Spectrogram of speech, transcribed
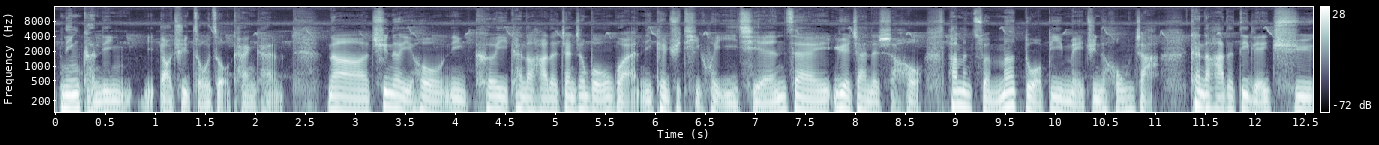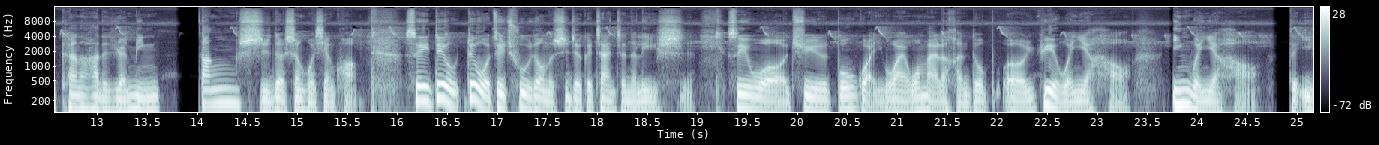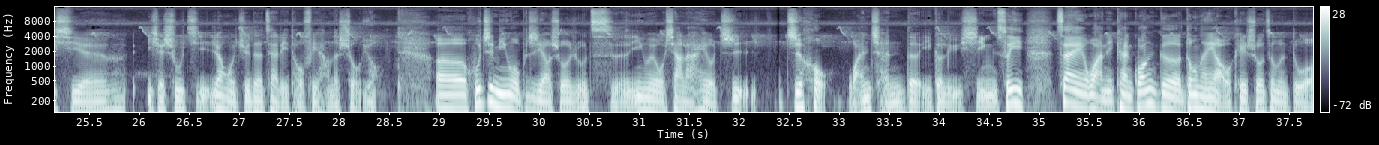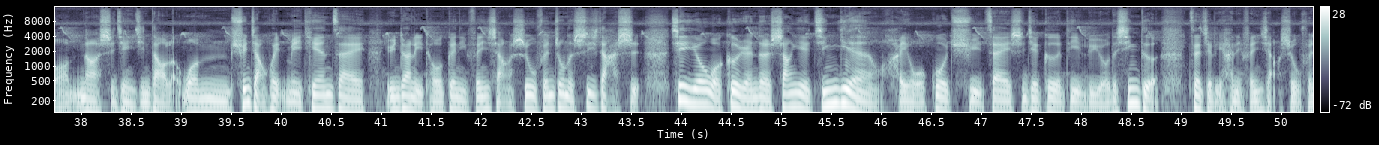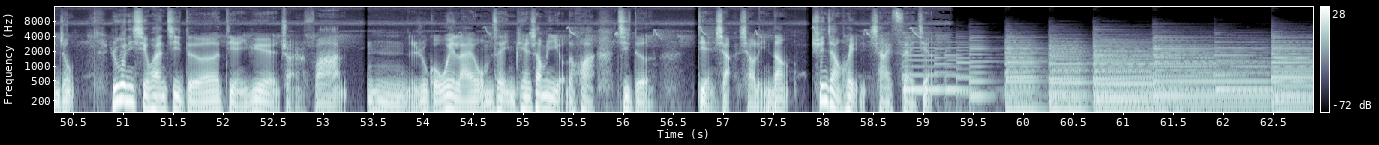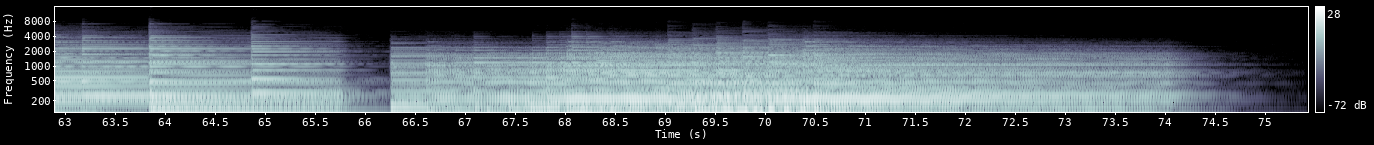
您肯定要去走走看看。那去那以后，你可以看到他的战争博物馆，你可以去体会以前在越战的时候他们怎么躲避美军的轰炸，看到他的地雷区，看到他的人民。当时的生活现况，所以对我对我最触动的是这个战争的历史。所以我去博物馆以外，我买了很多呃粤文也好，英文也好的一些一些书籍，让我觉得在里头非常的受用。呃，胡志明，我不只要说如此，因为我下来还有知。之后完成的一个旅行，所以在哇，你看光个东南亚，我可以说这么多。那时间已经到了，我们宣讲会每天在云端里头跟你分享十五分钟的世界大事，借由我个人的商业经验，还有我过去在世界各地旅游的心得，在这里和你分享十五分钟。如果你喜欢，记得点阅转发。嗯，如果未来我们在影片上面有的话，记得点下小铃铛。宣讲会，下一次再见。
